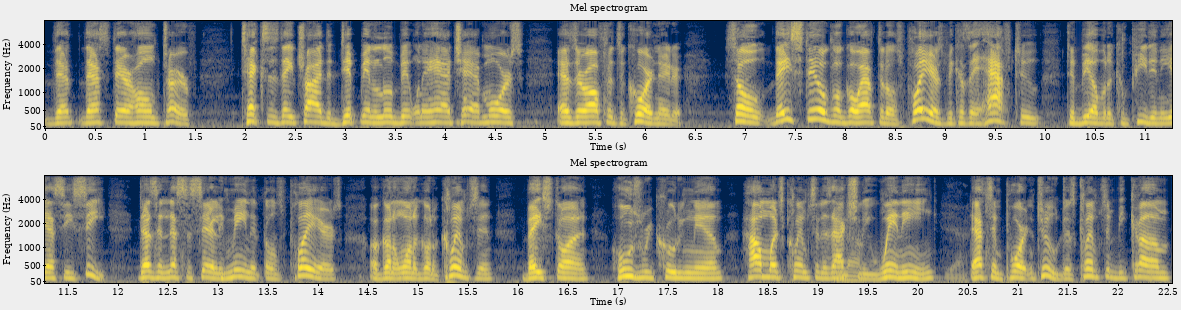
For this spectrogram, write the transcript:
That that's their home turf. Texas, they tried to dip in a little bit when they had Chad Morris as their offensive coordinator. So they still gonna go after those players because they have to to be able to compete in the SEC. Doesn't necessarily mean that those players are gonna want to go to Clemson based on who's recruiting them, how much Clemson is actually winning. That's important too. Does Clemson become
